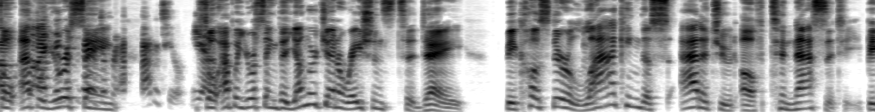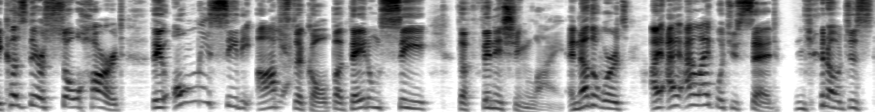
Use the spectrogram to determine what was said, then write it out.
so, Apple, so you're saying, yeah. so Apple, you're saying the younger generations today because they're lacking this attitude of tenacity because they're so hard they only see the obstacle yeah. but they don't see the finishing line in other words I, I, I like what you said you know just.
